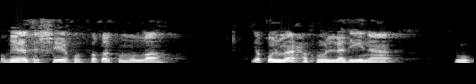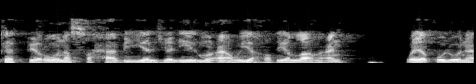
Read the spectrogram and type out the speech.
فضيلة الشيخ وفقكم الله يقول ما حكم الذين يكفرون الصحابي الجليل معاوية رضي الله عنه ويقولون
